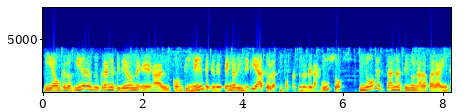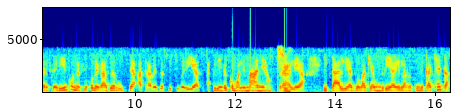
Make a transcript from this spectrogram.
Y aunque los líderes de Ucrania pidieron eh, al continente que detenga de inmediato las importaciones de gas ruso, no están haciendo nada para interferir con el flujo de gas de Rusia a través de sus tuberías a clientes como Alemania, Australia, Italia, Eslovaquia, Hungría y la República Checa.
